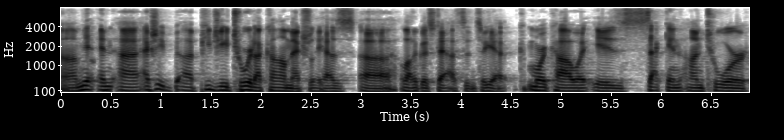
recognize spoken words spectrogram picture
Um, yeah, and uh, actually, uh, PGAtour.com actually has uh, a lot of good stats, and so yeah, Morikawa is second on tour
